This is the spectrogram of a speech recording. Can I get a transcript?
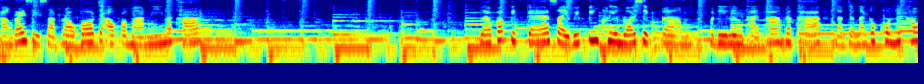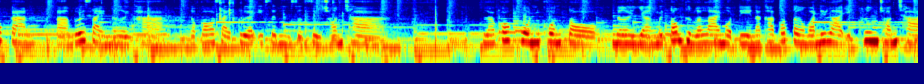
ทางไร่สีสัตว์เราก็จะเอาประมาณนี้นะคะ แล้วก็ปิดแก๊สใส่วิปปิ้งครีม 110 กรัม พอดีลืมถ่ายภาพนะคะ หลังจากนั้นก็คนให้เข้ากัน ตามด้วยใส่เนยค่ะ แล้วก็ใส่เกลืออีกสักหนึ่งส่วนสี่ช้อนชา แล้วก็คนคนต่อเนยยังไม่ต้องถึงละลายหมดดีนะคะ ก็เติมวานิลลาอีกครึ่งช้อนชา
